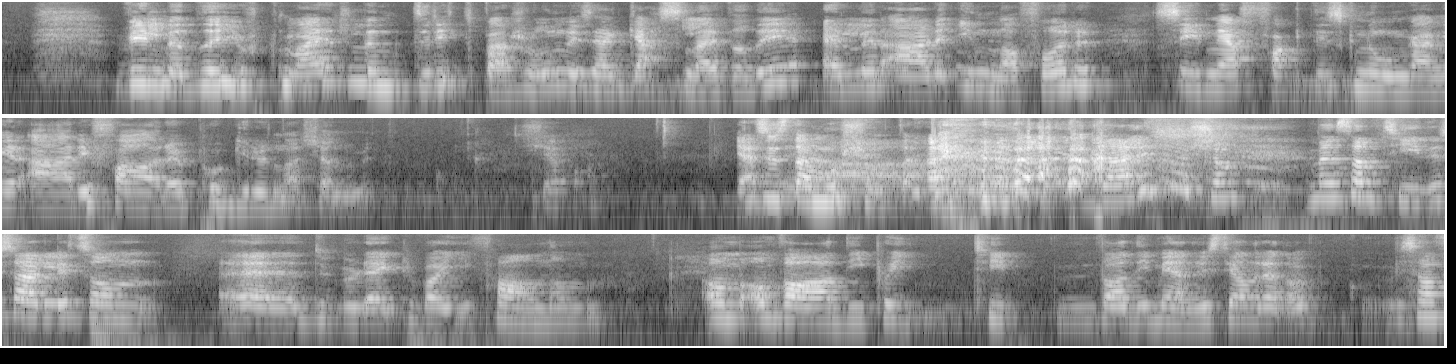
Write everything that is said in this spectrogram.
ville det gjort meg til en drittperson hvis jeg gaslighta de, eller er det innafor siden jeg faktisk noen ganger er i fare pga. kjønnet mitt? Kjør på. Jeg syns det er morsomt. det. Det er litt morsomt, men samtidig så er det litt sånn eh, Du burde egentlig bare gi faen om, om, om hva, de på, typ, hva de mener, hvis de allerede hvis, han,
